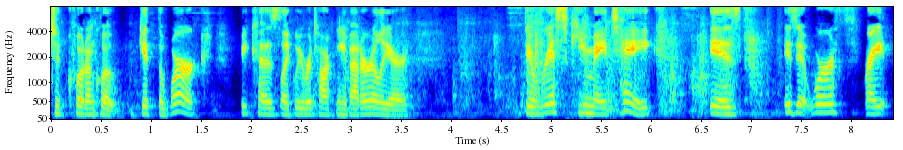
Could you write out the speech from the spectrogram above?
to quote unquote get the work because, like we were talking about earlier, the risk you may take is is it worth, right?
